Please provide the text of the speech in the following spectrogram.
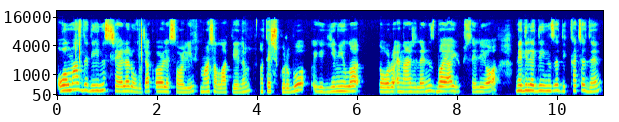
olmaz dediğiniz şeyler olacak öyle söyleyeyim. Maşallah diyelim Ateş grubu yeni yıla doğru enerjileriniz bayağı yükseliyor. Ne dilediğinize dikkat edin.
